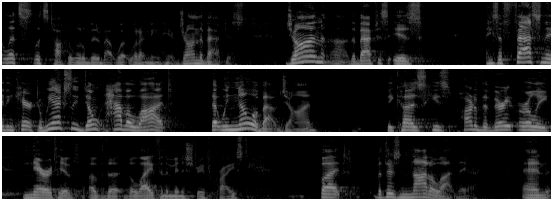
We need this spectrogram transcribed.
let's, let's talk a little bit about what, what I mean here. John the Baptist. John uh, the Baptist is he's a fascinating character. We actually don't have a lot that we know about John because he's part of the very early narrative of the, the life and the ministry of Christ but, but there's not a lot there. And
